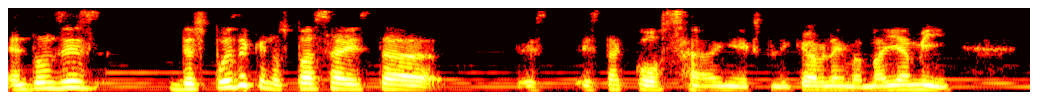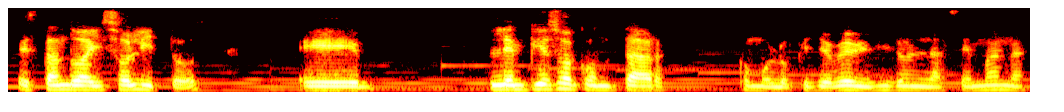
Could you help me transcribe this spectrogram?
Entonces, después de que nos pasa esta, esta cosa inexplicable a mi mamá y a mí, estando ahí solitos, eh, le empiezo a contar como lo que yo había vivido en la semana.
